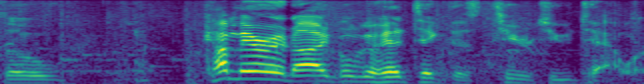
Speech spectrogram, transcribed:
So, Khaimera and I go go ahead and take this Tier 2 tower.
